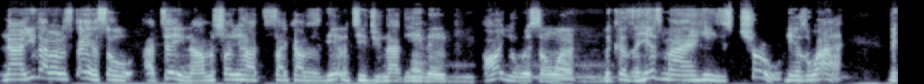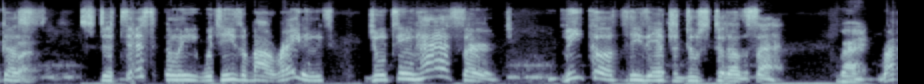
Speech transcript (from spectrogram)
now you gotta understand. So I tell you now, I'm gonna show you how psychologists get to teach you not to even argue with someone because in his mind he's true. Here's why: because right. statistically, which he's about ratings, Juneteenth has surged because he's introduced to the other side. Right. Right.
